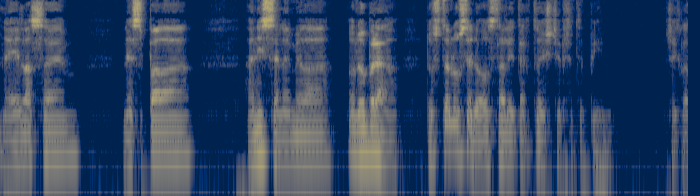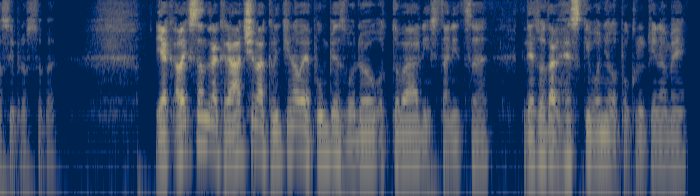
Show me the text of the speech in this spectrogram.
Nejedla jsem, nespala, ani se nemila. No dobrá, dostanu se do osady, tak to ještě přetrpím, řekla si pro sebe. Jak Alexandra kráčela k litinové pumpě s vodou od tovární stanice, kde to tak hezky vonilo pokrutinami,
